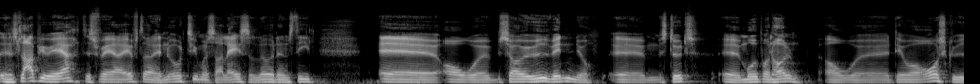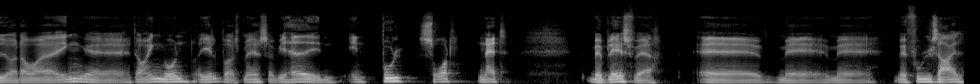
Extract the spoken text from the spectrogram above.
øh slap jo jer desværre efter en 8 timers sejlads eller noget af den stil. Øh, og øh, så øgede vinden jo øh, stødt øh, mod Bornholm, og øh, det var overskyet, og der var ingen, øh, der var ingen måne at hjælpe os med, så vi havde en, en bull sort nat med blæsvejr, øh, med, med, med fuld sejl,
